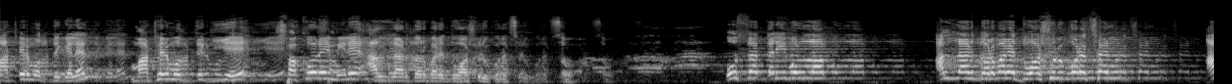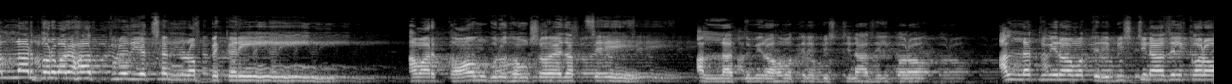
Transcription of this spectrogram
মাঠের মধ্যে গেলেন। মাঠের মধ্যে গিয়ে সকলে মিলে আল্লাহর দরবারে দোয়া শুরু করেছেন মোসা কালিমুল্লাহ আল্লাহর দরবারে দোয়া শুরু করেছেন। আল্লাহর দরবারে হাত তুলে দিয়েছেন, রব্বে করিম। আমার কমগুলো ধ্বংস হয়ে যাচ্ছে। আল্লাহ, তুমি রহমতের বৃষ্টি নাজিল করো। আল্লাহ তুমি রহমতের বৃষ্টি নাজিল করো।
